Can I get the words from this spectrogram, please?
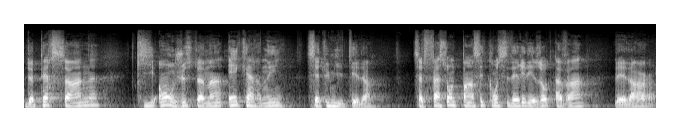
de personnes qui ont justement incarné cette humilité-là cette façon de penser, de considérer les autres avant les leurs.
